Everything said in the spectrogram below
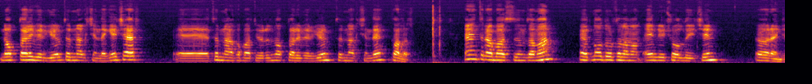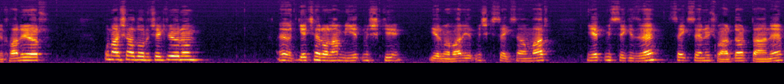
noktalı virgül tırnak içinde geçer. E, tırnağı kapatıyoruz. Noktalı virgül tırnak içinde kalır. Enter'a bastığım zaman evet not ortalamam 53 olduğu için öğrenci kalıyor. Bunu aşağı doğru çekiyorum. Evet geçer olan bir 72 20 var. 72 80 var. 78 ve 83 var. 4 tane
